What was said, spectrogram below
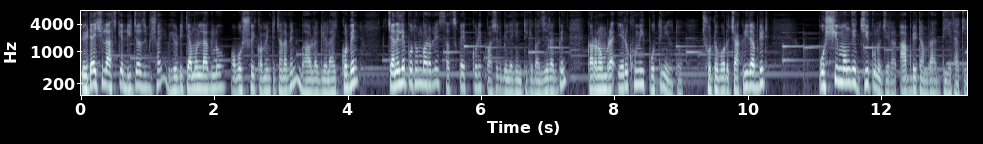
তো এটাই ছিল আজকের ডিটেলস বিষয়। ভিডিওটি কেমন লাগল অবশ্যই কমেন্টে জানাবেন। ভালো লাগলে লাইক করবেন। চ্যানেলে প্রথমবার হলে সাবস্ক্রাইব করে পাশের বেলাইকনটিকে বাজিয়ে রাখবেন। কারণ আমরা এরকমই প্রতিনিয়ত ছোট বড় চাকরির আপডেট পশ্চিমবঙ্গের যে কোনো জেলার আপডেট আমরা দিয়ে থাকি।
